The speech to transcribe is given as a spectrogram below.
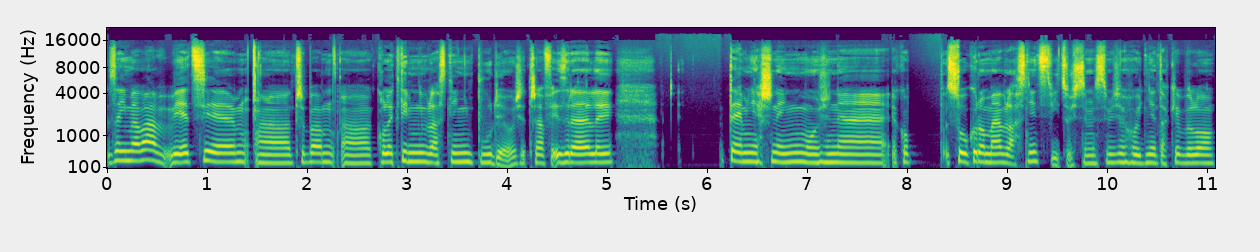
Zajímavá věc je třeba kolektivní vlastnění půdy, že třeba v Izraeli téměř není možné jako soukromé vlastnictví, což si myslím, že hodně taky bylo,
